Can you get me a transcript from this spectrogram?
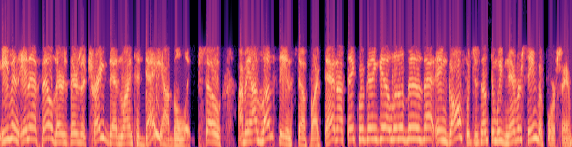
Even NFL, there's there's a trade deadline today, I believe. So I mean, I love seeing stuff like that, and I think we're going to get a little bit of that in golf, which is something we've never seen before, Sam.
